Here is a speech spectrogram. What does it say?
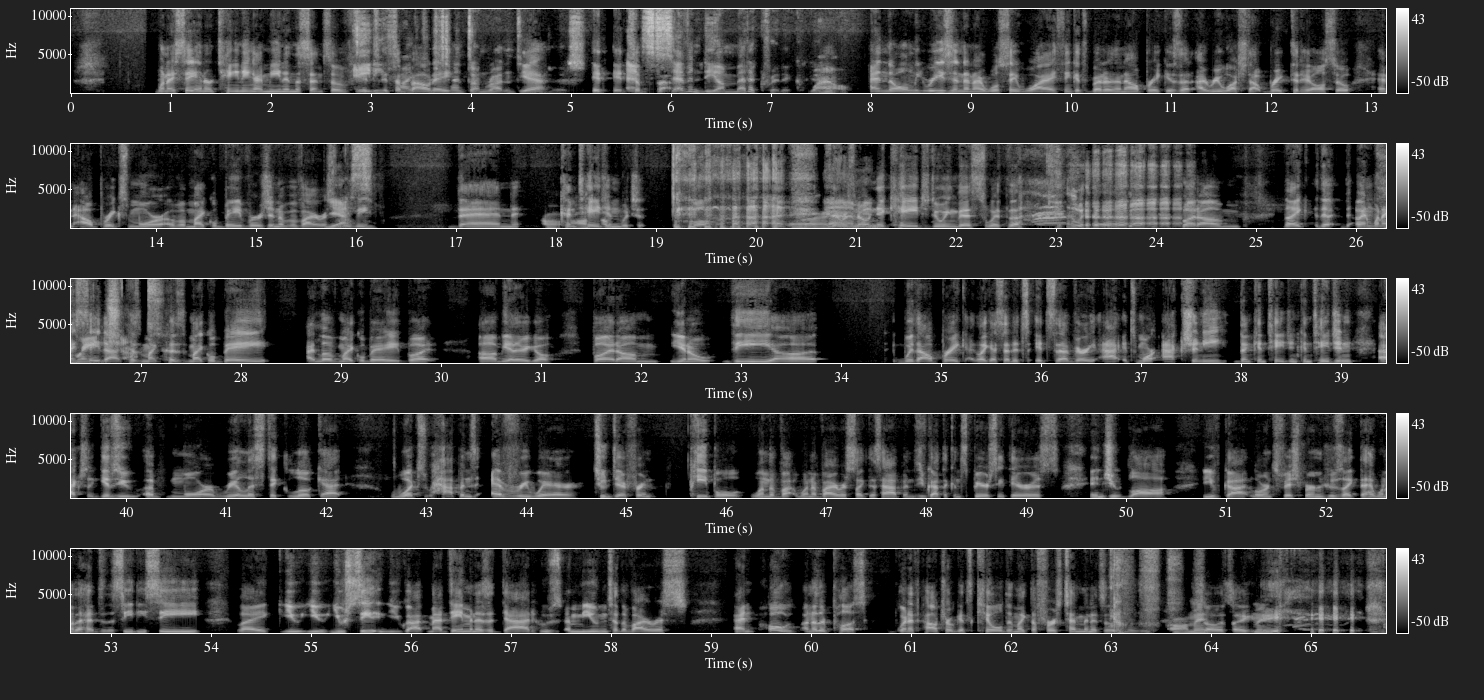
When I say entertaining, I mean in the sense of it's, it's about a on Rotten Yeah. It, it's about seventy on Metacritic. Wow. And the only reason, and I will say why I think it's better than Outbreak is that I rewatched Outbreak today also, and Outbreak's more of a Michael Bay version of a virus Yes. movie than Oh, Contagion, awesome. which well, right. Yeah, there was I no mean- Nick Cage doing this with, uh, with uh, but um like the, the- and when I say that because. Mike because Michael Bay, I love Michael Bay, but um, yeah, there you go. But um, you know the uh, with Outbreak, like I said, it's it's that very it's more actiony than Contagion. Contagion actually gives you a more realistic look at what happens everywhere to different people when the when a virus like this happens. You've got the conspiracy theorists in Jude Law. You've got Laurence Fishburne, who's like the one of the heads of the CDC. Like you you you see you got Matt Damon as a dad who's immune to the virus. And oh, another plus. Gwyneth Paltrow gets killed in like the first 10 minutes of the movie. Oh man, so it's like man.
